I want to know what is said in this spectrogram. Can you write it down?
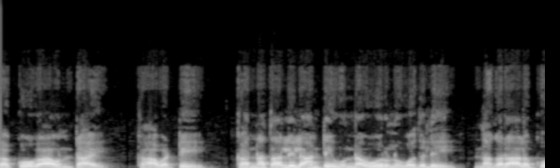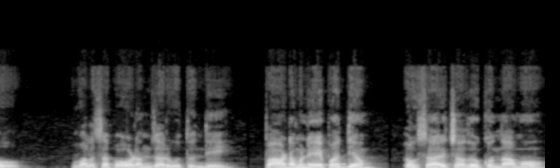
తక్కువగా ఉంటాయి. కాబట్టి కన్నతల్లి లాంటి ఉన్న ఊరును వదిలి నగరాలకు వలసపోవడం జరుగుతుంది. పాఠము నేపథ్యం ఒకసారి చదువుకుందాము.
